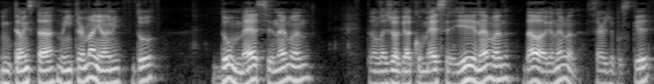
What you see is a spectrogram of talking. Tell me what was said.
Então está no Inter Miami do do Messi, né, mano? Então vai jogar com o Messi aí, né, mano? Da hora, né, mano? Sérgio Busquets.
